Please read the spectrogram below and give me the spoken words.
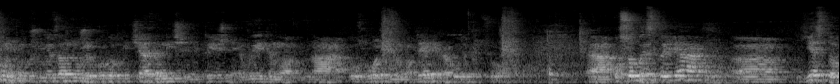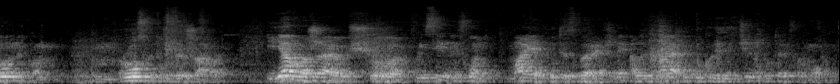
сумніву, що ми за дуже короткий час, за лічені тижні, вийдемо на узгоджену модель, яка буде працювати. Е, Особисто я е, є сторонником розвитку держави. І я вважаю, що пенсійний фонд має бути збережений, але має докорінним чином бути реформований.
